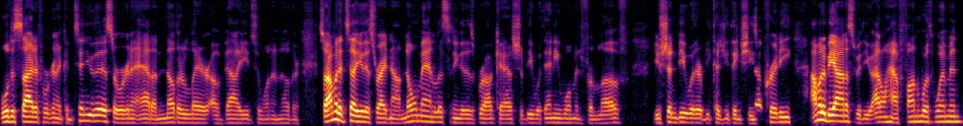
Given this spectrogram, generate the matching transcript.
we'll decide if we're going to continue this or we're going to add another layer of value to one another. So I'm going to tell you this right now: no man listening to this broadcast should be with any woman for love. You shouldn't be with her because you think she's pretty. I'm going to be honest with you. I don't have fun with women.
